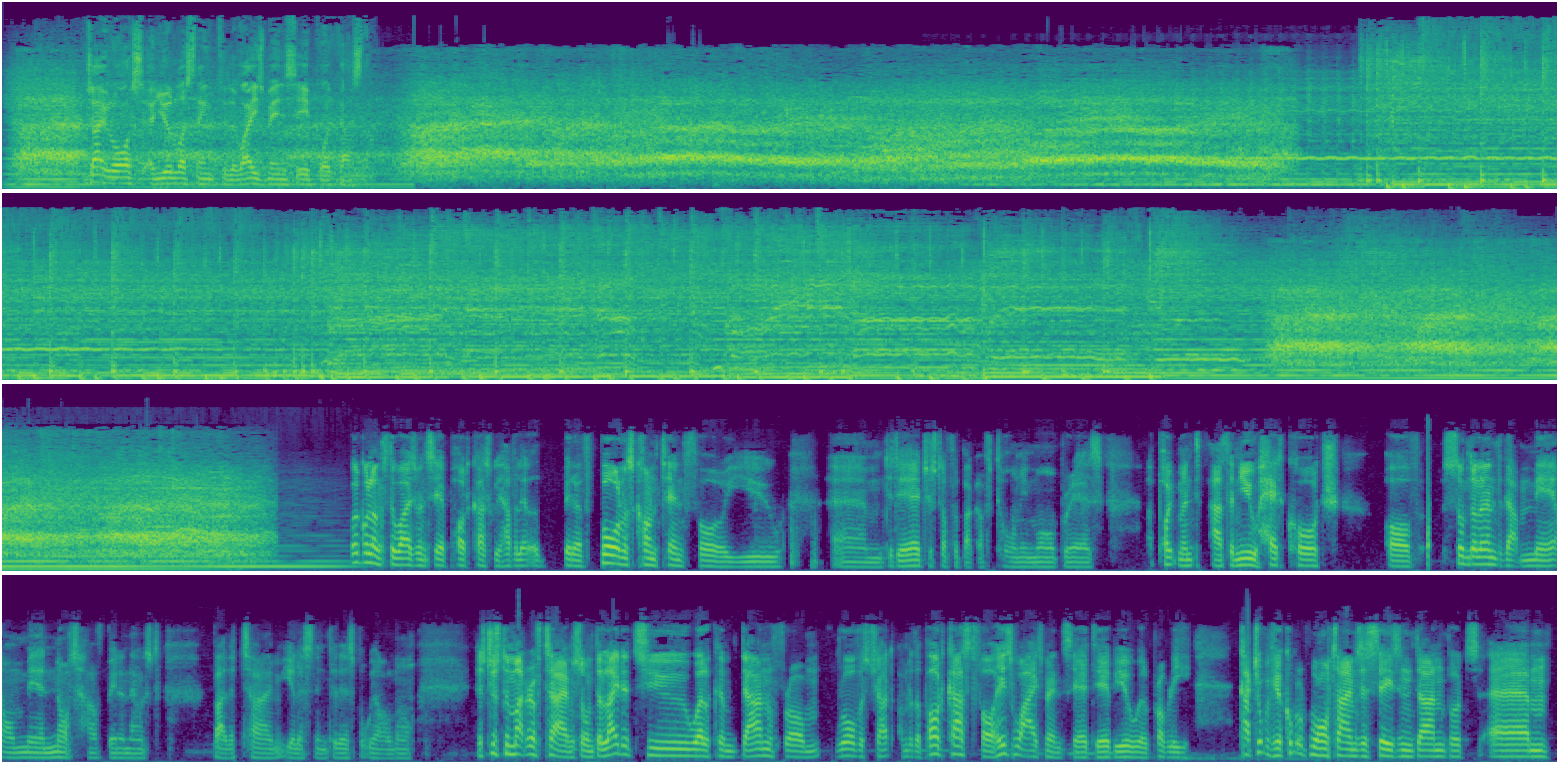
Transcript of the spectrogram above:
Jack Ross, and you're listening to the Wise Men Say podcast. Welcome along to the Wise Say podcast. We have a little bit of bonus content for you um, today, just off the back of Tony Mowbray's appointment as the new head coach of Sunderland. That may or may not have been announced by the time you're listening to this, but we all know it's just a matter of time. So I'm delighted to welcome Dan from Rovers Chat onto the podcast for his Wise Men Say debut. We'll probably catch up with you a couple more times this season, Dan, but. Um,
